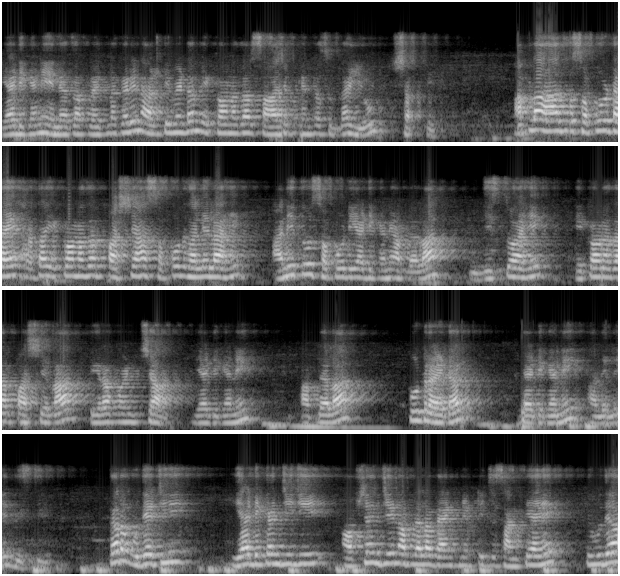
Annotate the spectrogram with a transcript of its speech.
या ठिकाणी येण्याचा प्रयत्न करेन. अल्टिमेटम एकावन्न हजार सहाशे पर्यंत सुद्धा येऊ शकते. आपला हा जो सपोर्ट आहे आता एकावन्न हजार पाचशे हा सपोर्ट झालेला आहे आणि तो सपोर्ट या ठिकाणी आपल्याला दिसतो आहे. एकावन्न हजार पाचशे ला तेरा पॉईंट चार या ठिकाणी आपल्याला फुट रायटर या ठिकाणी आलेले दिसतील. तर उद्याची या ठिकाणची जी ऑप्शन चेन आपल्याला बँक निफ्टीची सांगते आहे ती उद्या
